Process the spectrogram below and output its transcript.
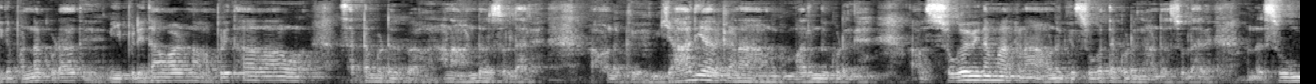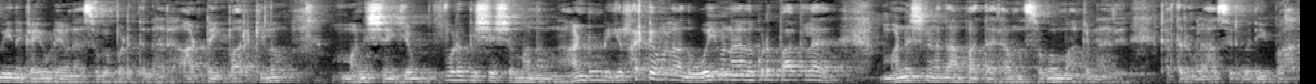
இதை பண்ணக்கூடாது. நீ இப்படி தான் வாழணும் அப்படி தான் சட்டம் போட்டு இருப்பாங்க. ஆனால் ஆண்டவர் சொல்கிறாரு அவனுக்கு வியாதியாக இருக்கானா அவனுக்கு மருந்து கொடுங்க. அவன் சுகவீனமாக இருக்கானா அவனுக்கு சுகத்தை கொடுங்க ஆண்டவர் சொல்கிறார் அந்த சூம்பின கையுடையவனை சுகப்படுத்தினார். ஆட்டை பார்க்கிலும் மனுஷன் எவ்வளோ விசேஷமானவங்க ஆண்டவர் இறக்கமில்ல அந்த ஓய்வு நாளில் கூட பார்க்கல. மனுஷனை தான் பார்த்தாரு. அவனை சுகமாக்கினார். கத்தர் ஆசீர்வதிப்பார்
